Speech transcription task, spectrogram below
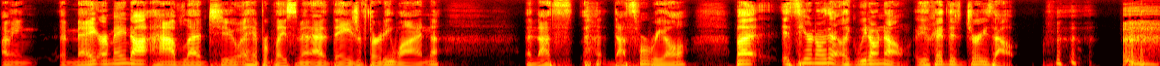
I mean, it may or may not have led to a hip replacement at the age of 31. And that's that's for real. But it's here nor there. Like we don't know. Okay, the jury's out.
